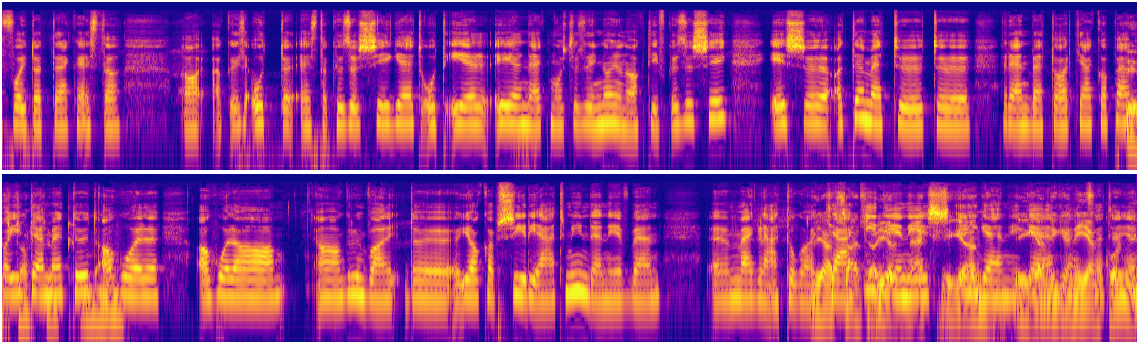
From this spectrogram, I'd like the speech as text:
folytatták ezt a a, ott ezt a közösséget, ott él, élnek most, ez egy nagyon aktív közösség, és a temetőt rendbe tartják, a pápai temetőt, uh-huh. ahol, ahol a, a Grünwald Jakab sírját minden évben meglátogatják. Idén jönnek, is. Igen, igen, igen. Igen, igen ilyenkor jönnek.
